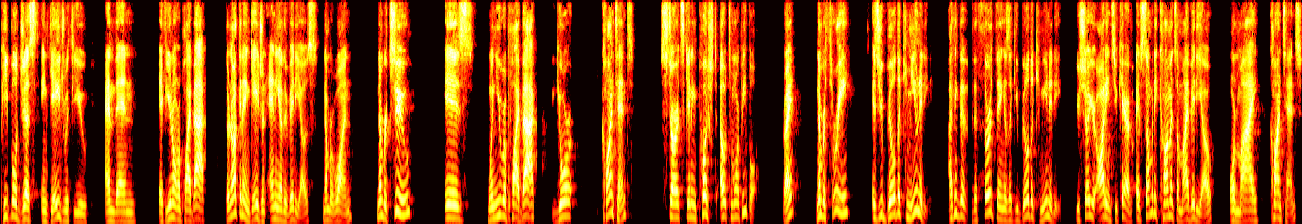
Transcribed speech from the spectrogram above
people just engage with you. And then if you don't reply back, they're not going to engage on any other videos. Number one. Number two is when you reply back, your content starts getting pushed out to more people, right? Number three is you build a community. I think that the third thing is like you build a community. You show your audience you care. If somebody comments on my video or my content,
